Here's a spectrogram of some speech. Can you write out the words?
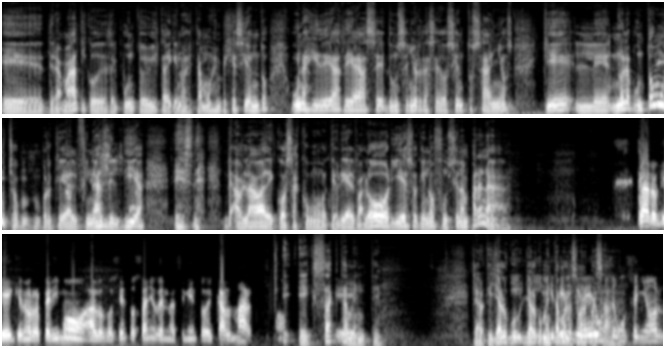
eh, dramático desde el punto de vista de que nos estamos envejeciendo, unas ideas de, hace, de un señor de hace 200 años que le, no le apuntó mucho, porque al final del día hablaba de cosas como teoría del valor y eso que no para nada. Claro, que, nos referimos a los 200 años del nacimiento de Karl Marx. E, exactamente. claro, que ya lo, ya lo comentamos la semana pasada. un señor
